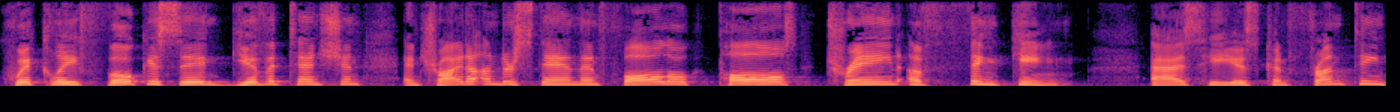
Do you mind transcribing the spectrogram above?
Quickly focus in, give attention, and try to understand, then follow Paul's train of thinking as he is confronting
